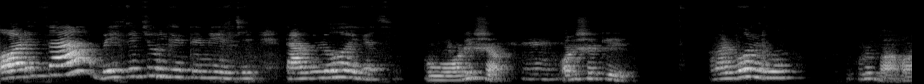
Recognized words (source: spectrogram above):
ওড়িশা বেশি চুল কেটে নিয়েছে টাকাগুলো হয়ে গেছে। ও অরিশা হ্যাঁ। অরিশা কে? আমার বন্ধু। ওরে বাবা।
